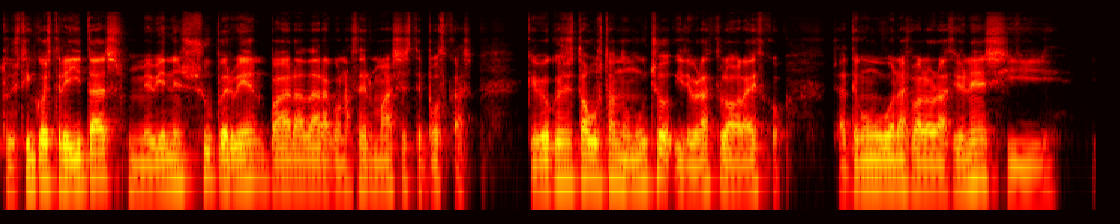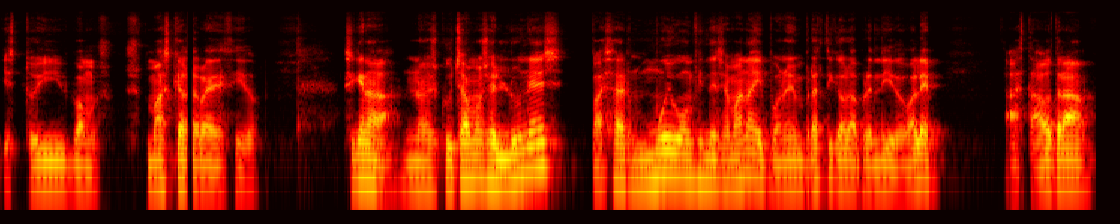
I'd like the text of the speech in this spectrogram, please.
tus cinco estrellitas me vienen súper bien para dar a conocer más este podcast, que veo que os está gustando mucho y de verdad que lo agradezco. O sea, tengo muy buenas valoraciones y, estoy, vamos, más que agradecido. Así que nada, nos escuchamos el lunes, pasar muy buen fin de semana y poner en práctica lo aprendido, ¿vale? Hasta otra.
